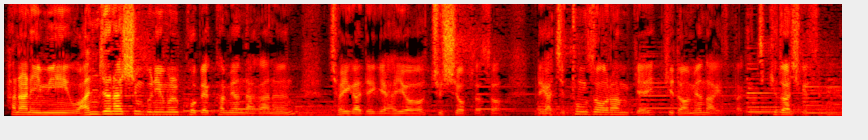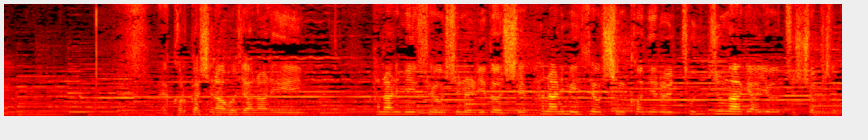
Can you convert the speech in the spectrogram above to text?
하나님이 완전하신 분임을 고백하며 나가는 저희가 되게 하여 주시옵소서. 우리 같이 통성을 함께 기도하며 나가겠습니다. 같이 기도하시겠습니다. 네, 거룩하신 아버지 하나님, 하나님이 세우시는 리더십, 하나님이 세우신 건의를 존중하게 하여 주시옵소서.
